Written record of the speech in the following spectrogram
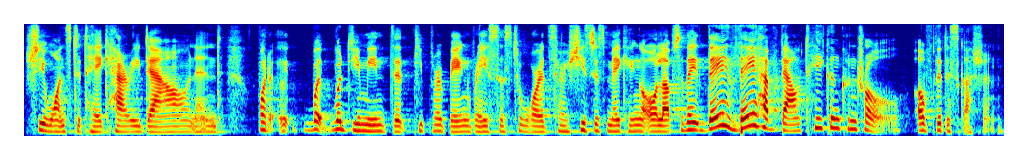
she wants to take Harry down. And what, what, what do you mean that people are being racist towards her? She's just making it all up. So they, they, they have now taken control of the discussion.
